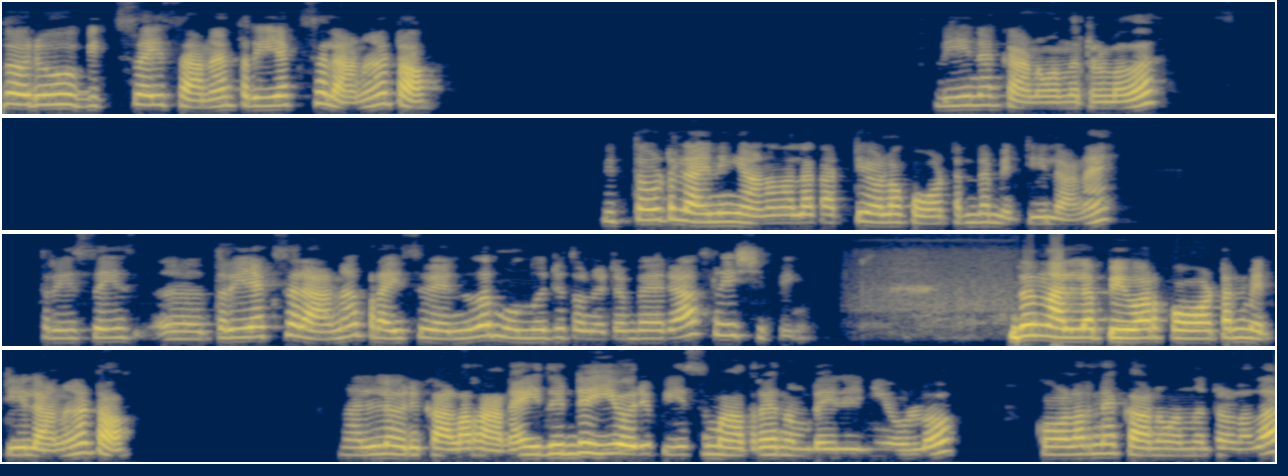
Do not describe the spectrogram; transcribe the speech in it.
ഇതൊരു ബിഗ് സൈസ് ആണ്. ത്രീ എക്സൽ ആണ് കേട്ടോ. വീനക്കാണ് വന്നിട്ടുള്ളത്. വിത്തൗട്ട് ലൈനിങ് ആണ്. നല്ല കട്ടിയുള്ള കോട്ടന്റെ മെറ്റീരിയൽ ആണ്. ത്രീ സൈസ് ത്രീ എക്സൽ ആണ് പ്രൈസ് വരുന്നത് മുന്നൂറ്റി തൊണ്ണൂറ്റൊമ്പത് രൂപ ഫ്രീ ഷിപ്പിംഗ് ഇത് നല്ല പ്യുവർ കോട്ടൺ മെറ്റീരിയൽ ആണ് കേട്ടോ. നല്ലൊരു കളറാണ് ഇതിന്റെ ഈ ഒരു പീസ് മാത്രമേ നമ്മുടെ ഇനിയുള്ളൂ കോളറിനെക്കാണ് വന്നിട്ടുള്ളത്.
